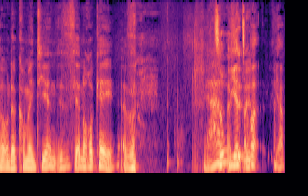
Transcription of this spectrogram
äh, oder kommentieren, ist es ja noch okay. Also Ja, so, weißt jetzt du, aber, ja.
